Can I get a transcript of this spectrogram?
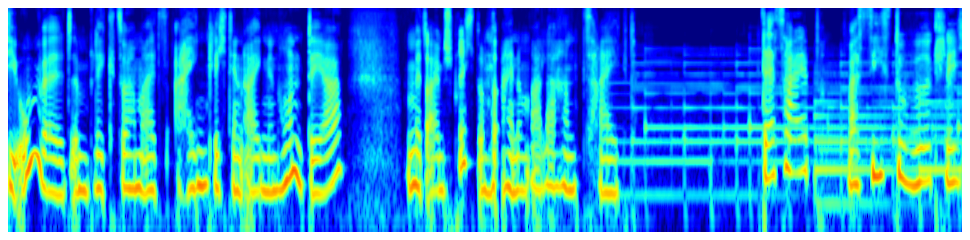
die Umwelt im Blick zu haben, als eigentlich den eigenen Hund, der mit einem spricht und einem allerhand zeigt. Deshalb, was siehst du wirklich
